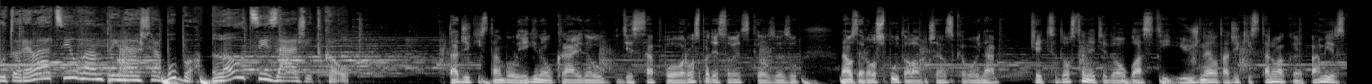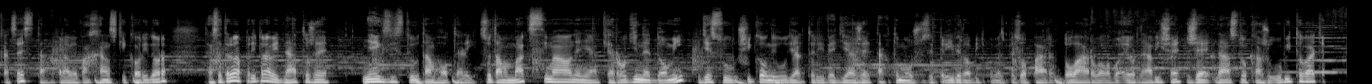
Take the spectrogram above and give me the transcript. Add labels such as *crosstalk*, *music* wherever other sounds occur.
Túto reláciu vám prináša Bubo, lovci zážitkov. Tadžikistan bol jedinou krajinou, kde sa po rozpade Sovietskeho zväzu naozaj rozpútala občianská vojna. Keď sa dostanete do oblasti južného Tadžikistanu, ako je Pamírska cesta, práve Vachanský koridor, tak sa treba pripraviť na to, že neexistujú tam hotely. Sú tam maximálne nejaké rodinné domy, kde sú šikovní ľudia, ktorí vedia, že takto môžu si privyrobiť povedzme zo pár dolárov alebo eur navyše, že nás dokážu ubytovať.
